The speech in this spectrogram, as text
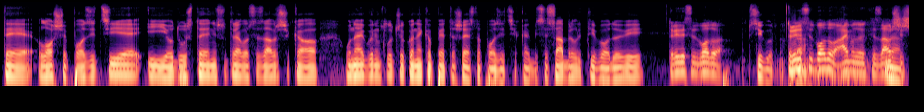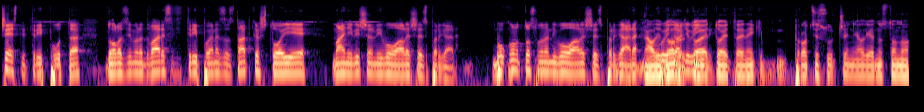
te loše pozicije i odustajanje su trebalo da se završe kao u najgorim slučaju kao neka peta, šesta pozicija. Kad bi se sabrali ti bodovi, 30 bodova. Sigurno. 30 da. bodova, ajmo da završi da. šesti tri puta, dolazimo na 23 pojena za ostatka, što je manje više na nivou Aleša Espargara. Bukvalno to smo na nivou Aleša Espargara. Ali koji dobro, dalje to je, to je taj neki proces učenja, ali jednostavno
